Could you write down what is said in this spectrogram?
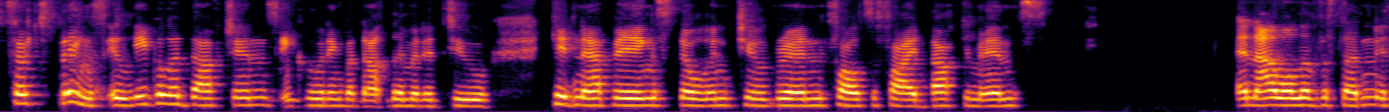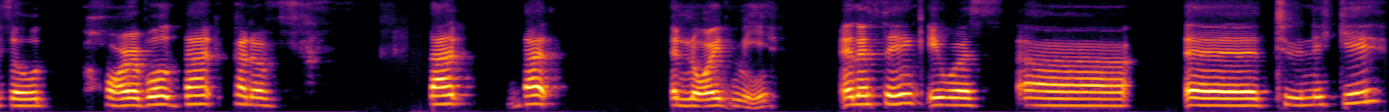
such things illegal adoptions, including but not limited to kidnapping, stolen children, falsified documents. And now all of a sudden it's so horrible. That kind of that that annoyed me. And I think it was uh uh to Nikki,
